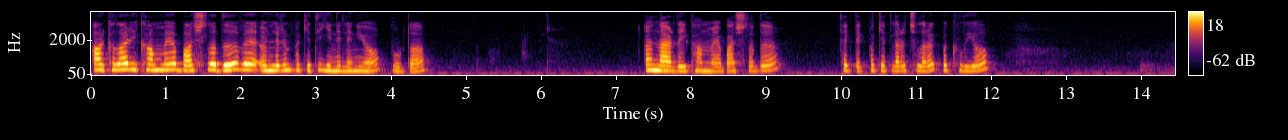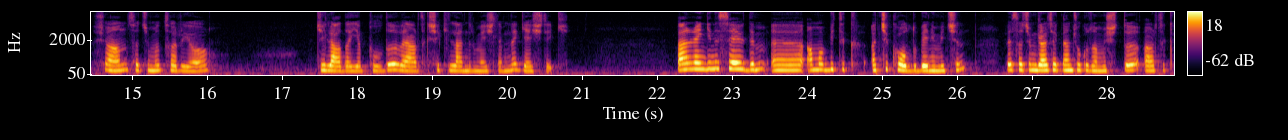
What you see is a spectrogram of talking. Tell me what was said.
Arkalar yıkanmaya başladı ve önlerin paketi yenileniyor burada. Önler de yıkanmaya başladı. Tek tek paketler açılarak bakılıyor. Şu an saçımı tarıyor. Cila da yapıldı ve artık şekillendirme işlemine geçtik. Ben rengini sevdim ee, ama bir tık açık oldu benim için. Ve saçım gerçekten çok uzamıştı. Artık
